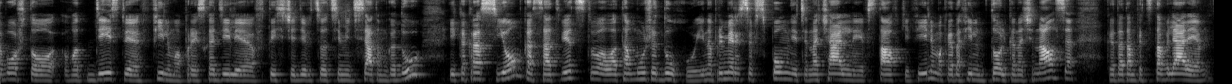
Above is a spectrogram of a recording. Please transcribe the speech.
того, что вот действия фильма происходили в 1970 году, и как раз съемка соответствовала тому же духу. И, например, если вспомните начальные вставки фильма, когда фильм только начинался, когда там представляли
